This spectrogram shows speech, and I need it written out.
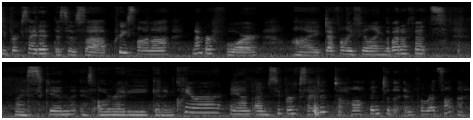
super excited. This is uh, pre-sauna number four. I definitely feeling the benefits. My skin is already getting clearer and I'm super excited to hop into the infrared sauna.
